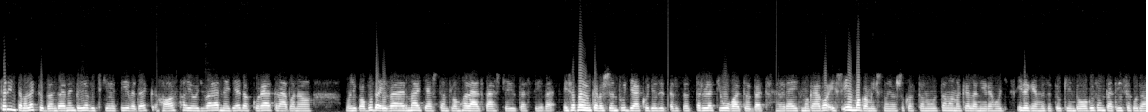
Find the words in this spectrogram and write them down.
Szerintem a legtöbb embernek, de javíts ki, ha tévedek, ha azt hallja, hogy várnegyed, akkor általában a mondjuk a Budai Vár Mátyás templom halászbástya jut eszébe. És hát nagyon kevesen tudják, hogy ez, ez a terület jóval többet rejt magába, és én magam is nagyon sokat tanultam, annak ellenére, hogy idegenvezetőként dolgozom, tehát viszek oda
